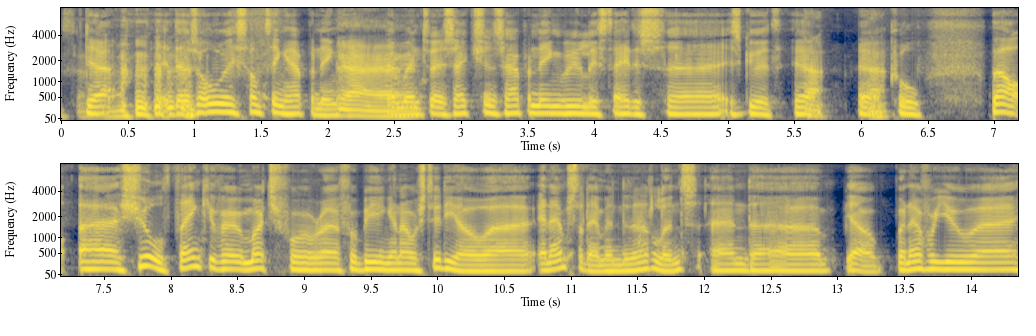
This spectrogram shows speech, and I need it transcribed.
So, yeah, there's always something happening. Yeah, yeah, and when transactions happening, real estate is uh, is good. Yeah, yeah, cool. Well, uh, Jules, thank you very much for uh, for being in our studio uh, in Amsterdam, in the Netherlands. And uh, yeah, whenever you uh,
